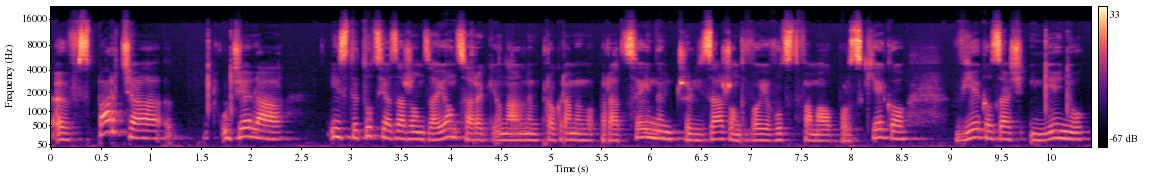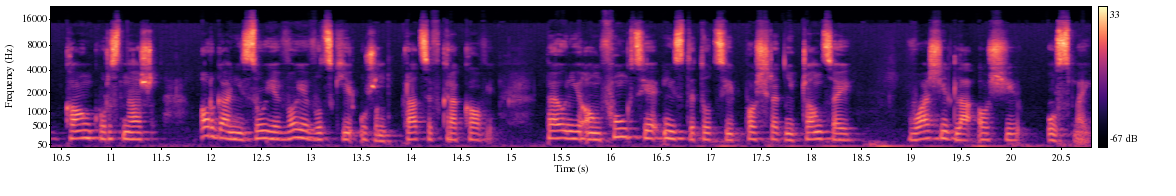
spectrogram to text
E, Wsparcia udziela instytucja zarządzająca Regionalnym Programem Operacyjnym, czyli Zarząd Województwa Małopolskiego. W jego zaś imieniu konkurs nasz organizuje Wojewódzki Urząd Pracy w Krakowie. Pełni on funkcję instytucji pośredniczącej właśnie dla osi ósmej.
